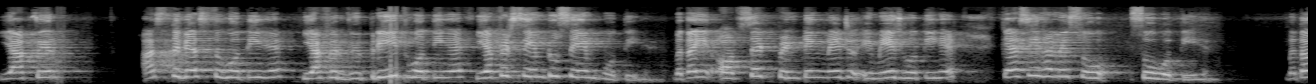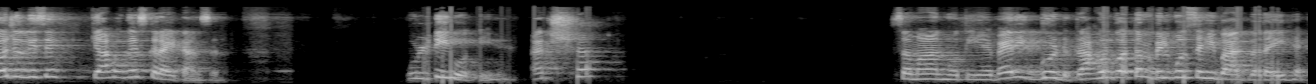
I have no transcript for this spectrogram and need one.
या फिर अस्त व्यस्त होती है, या फिर विपरीत होती है, या फिर सेम टू सेम होती है। बताइए ऑफसेट प्रिंटिंग में जो इमेज होती है, कैसी हमें सो सो होती है? बताओ जल्दी से, क्या होगा इसका राइट आंसर उल्टी होती है। अच्छा। समान होती है। वेरी गुड राहुल गौतम बिल्कुल सही बात बताई है।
